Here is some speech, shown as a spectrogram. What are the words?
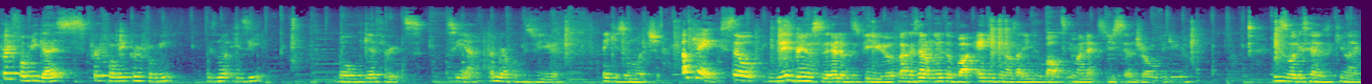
Pray for me guys. Pray for me pray for me. It's not easy but we'll get through it. So yeah let me wrap up this video. Thank you so much. Okay so this brings us to the end of this video. Like i said i'm going to talk about anything else i didn't talk about in my next Gist Central video. This is what this hair is looking like.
